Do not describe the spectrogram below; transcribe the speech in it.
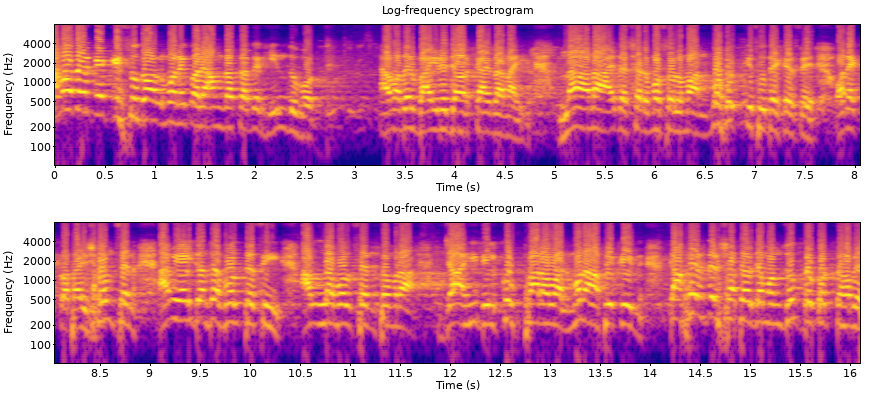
আমাদেরকে কিছু দল মনে করে আমরা তাদের হিন্দু ভোট। আমাদের বাইরে যাওয়ার কায়দা নাই। না না এদেশের মুসলমান বহুত কিছু দেখেছে, অনেক কথাই শুনছেন। আমি এই জন্য বলতেছি, আল্লাহ বলছেন তোমরা জাহিদিল কুফার ওয়াল মুনাফিকিন, কাফেরদের সাথেও যেমন যুদ্ধ করতে হবে,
